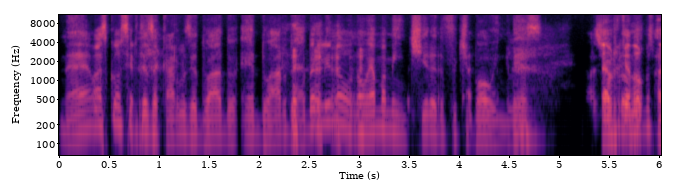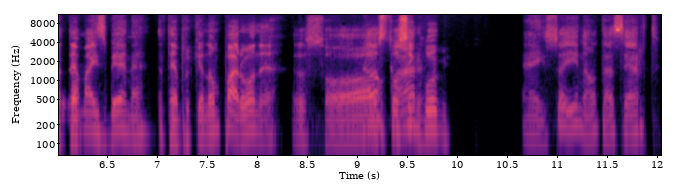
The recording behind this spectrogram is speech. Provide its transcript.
Né? Mas com certeza, Carlos Eduardo, Eduardo Eberle não, não é uma mentira do futebol inglês. Nós Até porque não- até- mais B, né? Até porque não parou, né? Eu só Não, estou sem claro. clube. É isso aí, não, tá certo.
